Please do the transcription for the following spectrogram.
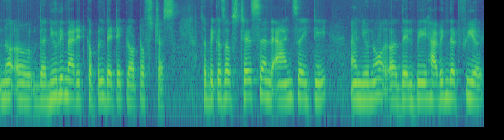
no, uh, the newly married couple they take lot of stress. So because of stress and anxiety, and you know they'll be having that fear,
